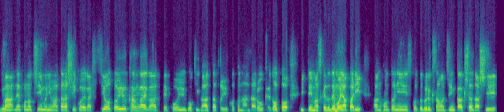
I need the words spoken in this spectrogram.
今ね、このチームには新しい声が必要という考えがあって、こういう動きがあったということなんだろうけどと言っていますけど、でもやっぱりあの本当にスコット・ブルックさんは人格者だし、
